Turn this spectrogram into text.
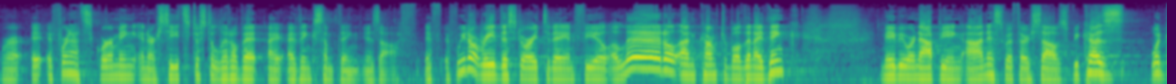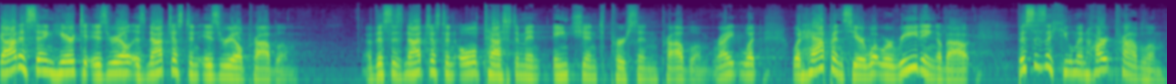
where if we're not squirming in our seats just a little bit, I, I think something is off. If, if we don't read this story today and feel a little uncomfortable, then I think maybe we're not being honest with ourselves because what God is saying here to Israel is not just an Israel problem. Uh, this is not just an Old Testament ancient person problem, right? What, what happens here, what we're reading about, this is a human heart problem.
